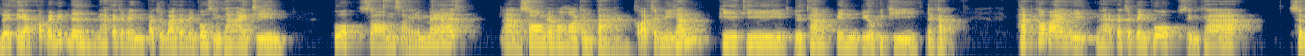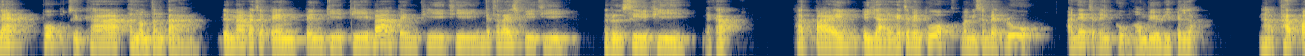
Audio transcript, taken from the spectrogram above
โดยขยับเข้าไปนิดนึงนะก็จะเป็นปัจจุบันจะเป็นพวกสินค้าไฮจีนพวกซองใส่แมส ซองแอลกอฮอล์ต่างๆ ก็อาจจะมีทั้ง PT หรือทางเป็น BOPP นะครับถัดเข้าไปอีกนะฮะก็จะเป็นพวกสินค้าสแน็คพวกสินค้าขนมต่างๆโดยมากก็จะเป็นเป็น PP บ้างเป็น PTmetalizedPT หรือ CP นะครับถัดไปใหญ่ๆก็จะเป็นพวกมันมีสำเร็จรูป อันนี้จะเป็นกลุ่มของ BOP เป็นหลักนะถัดไป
